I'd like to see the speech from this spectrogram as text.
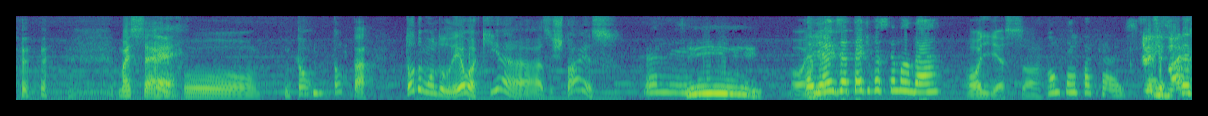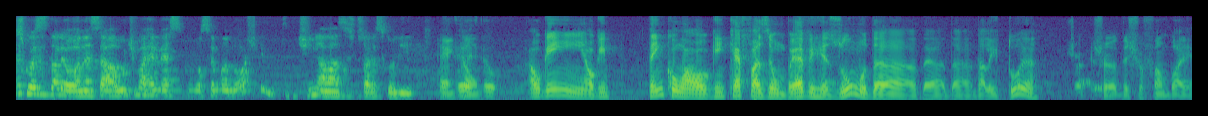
Mas certo, é. o... então, então tá. Todo mundo leu aqui a, as histórias? Eu li. Sim. Olha. Li antes até de você mandar. Olha só. Um tempo atrás. Já li várias coisas da Leona. Essa última remessa que você mandou, acho que tinha lá as histórias que eu li. É, então. É, eu, alguém, alguém tem como alguém quer fazer um breve resumo da, da, da, da leitura? Deixa, eu, deixa o fanboy.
